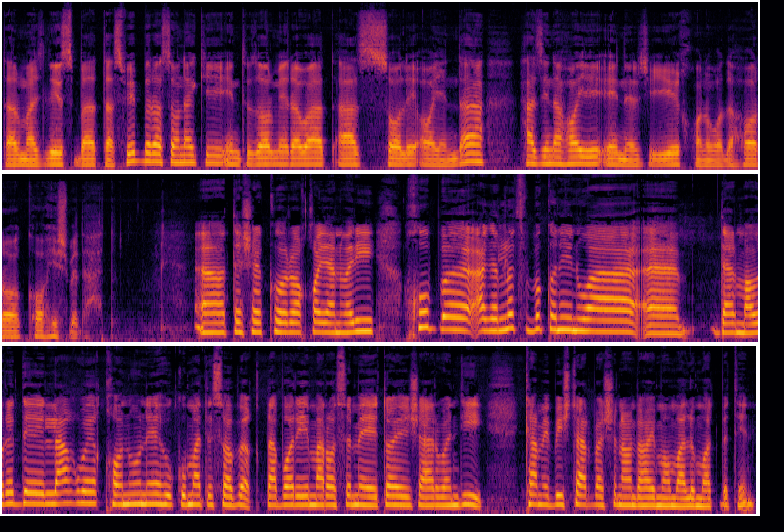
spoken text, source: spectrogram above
در مجلس به تصویب برسانه که انتظار می رود از سال آینده هزینه های انرژی خانواده ها را کاهش بدهد. تشکر آقای انوری. خوب اگر لطف بکنین و در مورد لغو قانون حکومت سابق درباره مراسم اعطای شهروندی کمی بیشتر به شنونده های ما معلومات بتین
